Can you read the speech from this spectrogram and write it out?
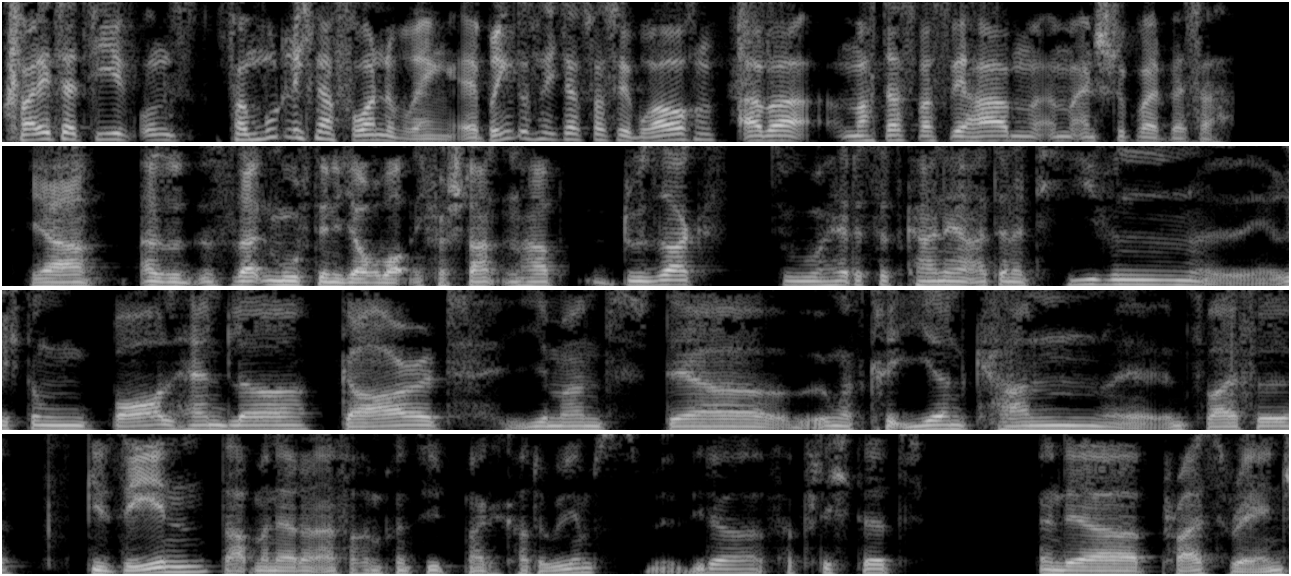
qualitativ uns vermutlich nach vorne bringen. Er bringt uns nicht das, was wir brauchen, aber macht das, was wir haben, ähm, ein Stück weit besser. Ja, also das ist halt ein Move, den ich auch überhaupt nicht verstanden habe. Du sagst, du hättest jetzt keine Alternativen äh, Richtung Ballhändler, Guard, jemand, der irgendwas kreieren kann, äh, im Zweifel gesehen. Da hat man ja dann einfach im Prinzip Michael Carter Williams wieder verpflichtet in der Price Range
